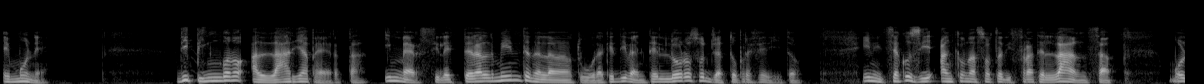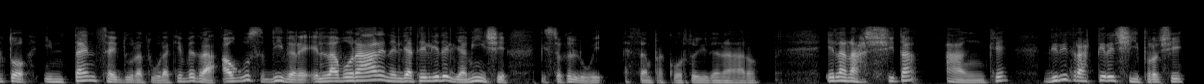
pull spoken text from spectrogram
e Monet dipingono all'aria aperta, immersi letteralmente nella natura che diventa il loro soggetto preferito. Inizia così anche una sorta di fratellanza molto intensa e duratura che vedrà Auguste vivere e lavorare negli atelier degli amici, visto che lui è sempre a corto di denaro. E la nascita anche di ritratti reciproci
